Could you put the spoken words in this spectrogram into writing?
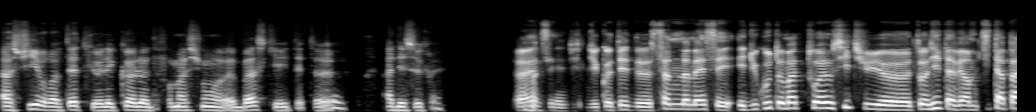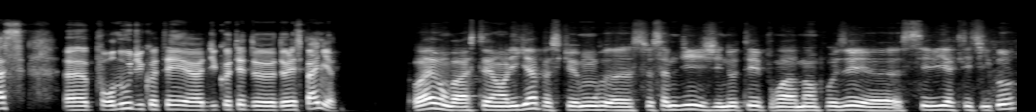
À suivre, peut-être que l'école de formation basque est peut-être a des secrets. Ouais, c'est du, du côté de San Mamés. Et, et du coup, Thomas, toi aussi, tu euh, toi aussi, avais un petit tapas euh, pour nous du côté, euh, du côté de, de l'Espagne? Ouais, on va rester en Liga parce que bon, ce samedi, j'ai noté pour m'imposer Séville Atlético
